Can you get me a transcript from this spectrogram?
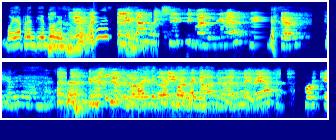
voy aprendiendo de superhéroes. muchísimas gracias. Gracias, profesor, y nos acabas de dar una idea, porque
